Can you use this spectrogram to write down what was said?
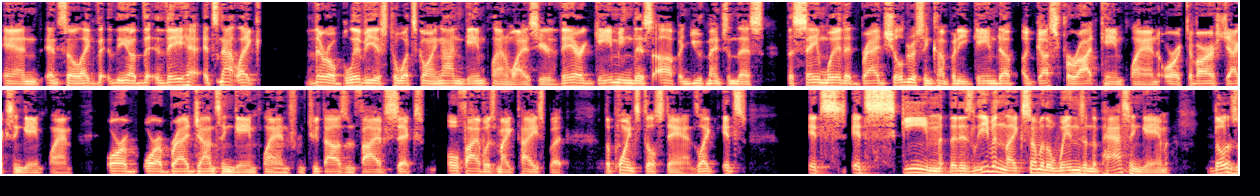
And and so like you know they ha- it's not like they're oblivious to what's going on game plan wise here. They are gaming this up, and you've mentioned this the same way that Brad Childress and company gamed up a Gus Frerotte game plan or a Tarvaris Jackson game plan or or a Brad Johnson game plan from 2005 6. 05 was Mike Tice, but the point still stands. Like it's it's it's scheme that is even like some of the wins in the passing game those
